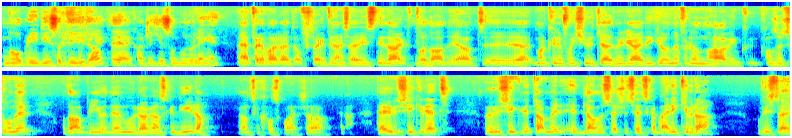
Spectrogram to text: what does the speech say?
Nå blir de så dyre at det er kanskje ikke så moro lenger? Nei, for Det var et oppslag i Finansavisen i dag på da det at uh, man kunne få 20-30 milliarder kroner for noen havvindkonsesjoner. Og da blir jo den moroa ganske dyr. da. Ganske kostbar. Så ja, det er usikkerhet. Og usikkerhet da med landets største selskap er ikke bra. Og Hvis da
